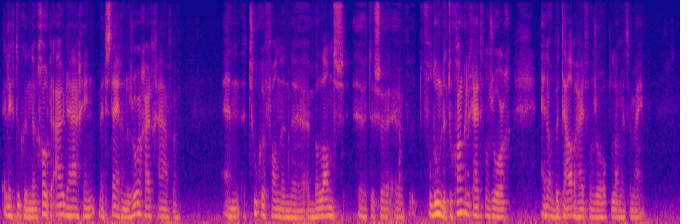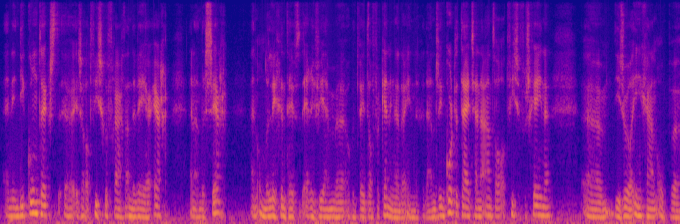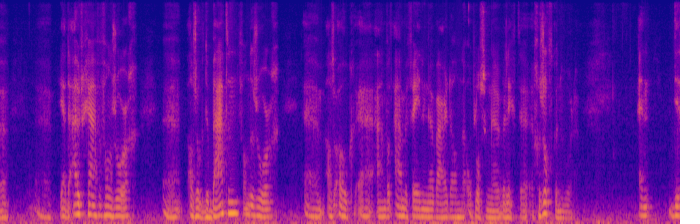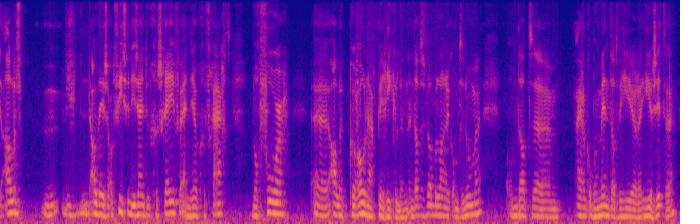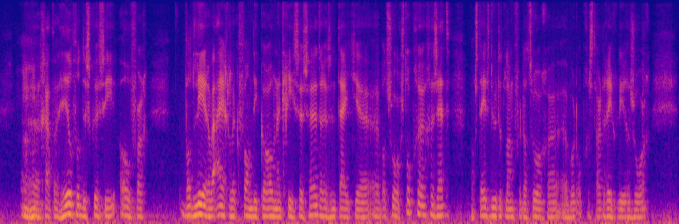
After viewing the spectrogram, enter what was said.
Er ligt natuurlijk een, grote uitdaging met stijgende zorguitgaven en het zoeken van een, eh, een balans uh, tussen voldoende toegankelijkheid van zorg en ook betaalbaarheid van zorg op de lange termijn. En in die context is er advies gevraagd aan de WRR en aan de SER. En onderliggend heeft het RIVM ook een tweetal verkenningen daarin gedaan. Dus in korte tijd zijn een aantal adviezen verschenen die zowel ingaan op uh, ja, de uitgaven van zorg, uh, als ook de baten van de zorg, ehm, als ook aan wat aanbevelingen waar dan oplossingen wellicht gezocht kunnen worden. En dit alles, al deze adviezen, die zijn natuurlijk geschreven en die ook gevraagd nog voor alle coronaperikelen. En dat is wel belangrijk om te noemen, omdat ehm, eigenlijk op het moment dat we hier, hier zitten, uh, gaat er heel veel discussie over wat leren we eigenlijk van die coronacrisis. Hè? Er is een tijdje uh, wat zorg stopgezet. Nog steeds duurt het lang voordat zorg uh, wordt opgestart, reguliere zorg.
